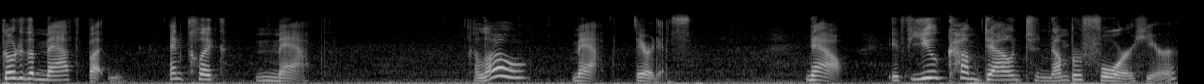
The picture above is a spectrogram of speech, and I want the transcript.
Go to the math button and click math. Hello? Math. There it is. Now, if you come down to number four here,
